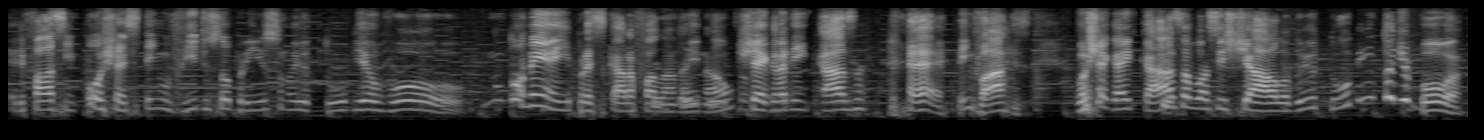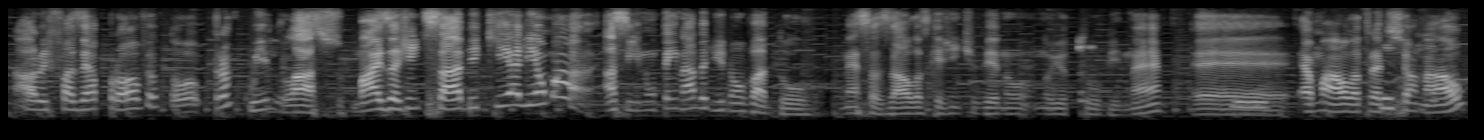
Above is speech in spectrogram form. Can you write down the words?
ele fala assim, poxa, se tem um vídeo sobre isso no YouTube, eu vou. Não tô nem aí pra esse cara falando aí, não. Chegando em casa. É, tem vários. Vou chegar em casa, vou assistir a aula do YouTube e tô de boa. A hora de fazer a prova, eu tô tranquilo, laço. Mas a gente sabe que ali é uma. Assim, não tem nada de inovador nessas aulas que a gente vê no, no YouTube, né? É, é uma aula tradicional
